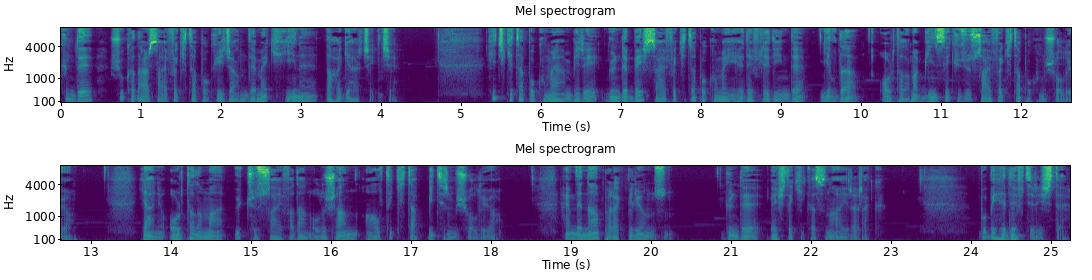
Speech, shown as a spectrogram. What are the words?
günde şu kadar sayfa kitap okuyacağım demek yine daha gerçekçi. Hiç kitap okumayan biri günde 5 sayfa kitap okumayı hedeflediğinde yılda ortalama 1800 sayfa kitap okumuş oluyor. Yani ortalama 300 sayfadan oluşan 6 kitap bitirmiş oluyor. Hem de ne yaparak biliyor musun? Günde 5 dakikasını ayırarak. Bu bir hedeftir işte.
